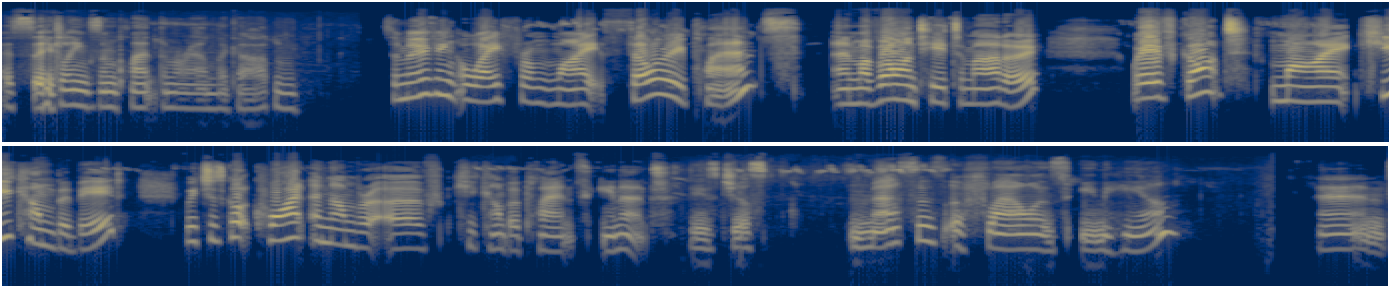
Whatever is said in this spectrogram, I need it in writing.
as seedlings and plant them around the garden. So moving away from my celery plants and my volunteer tomato, we've got my cucumber bed, which has got quite a number of cucumber plants in it. There's just masses of flowers in here and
